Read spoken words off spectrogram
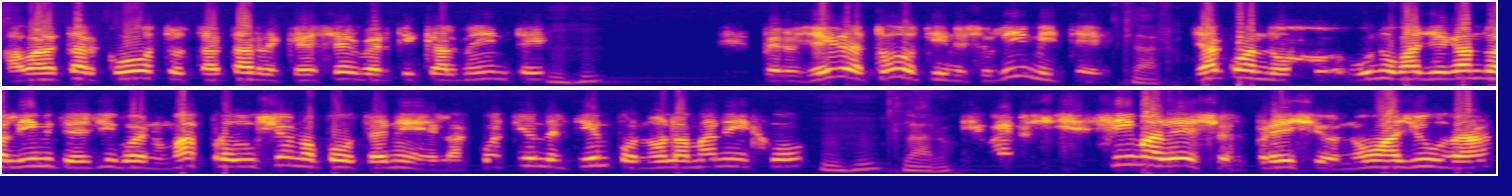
abaratar costos, tratar de crecer verticalmente, uh -huh pero llega, todo tiene su límite. Claro. Ya cuando uno va llegando al límite de decir, bueno, más producción no puedo tener, la cuestión del tiempo no la manejo, uh -huh, claro. y bueno, si encima de eso el precio no ayuda,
